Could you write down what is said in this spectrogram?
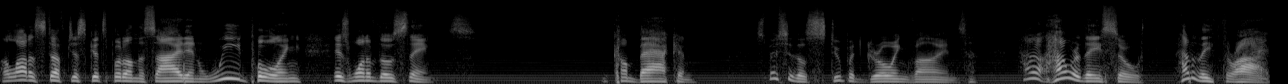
a lot of stuff just gets put on the side, and weed pulling is one of those things. You come back, and especially those stupid growing vines, how, how are they so, how do they thrive?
